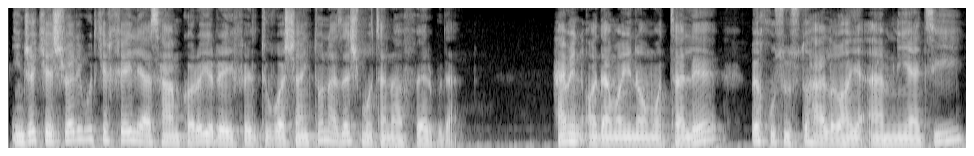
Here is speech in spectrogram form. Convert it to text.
اینجا کشوری بود که خیلی از همکارای ریفل تو واشنگتن ازش متنفر بودن. همین آدمای نامطلع به خصوص تو حلقه های امنیتی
